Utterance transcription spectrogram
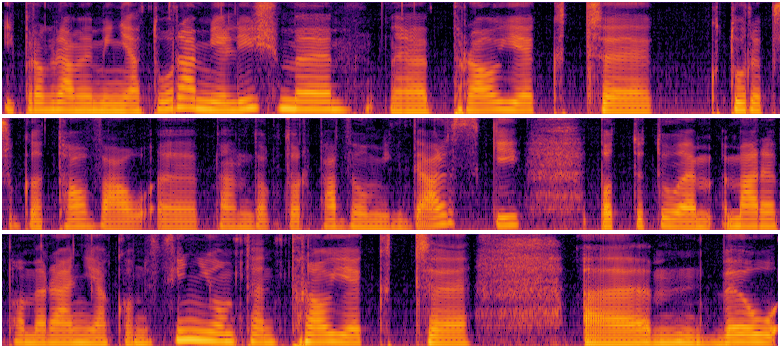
i programy Miniatura. Mieliśmy projekt, który przygotował e, pan dr Paweł Migdalski pod tytułem Mare Pomerania Confinium. Ten projekt e, był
